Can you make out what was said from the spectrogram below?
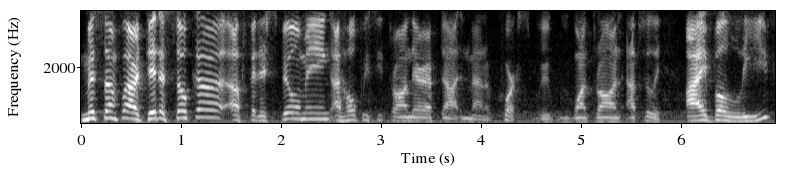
Miss Sunflower did Ahsoka uh, finish filming. I hope we see Thrawn there. If not, in Mando, of course, we, we want Thrawn absolutely. I believe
